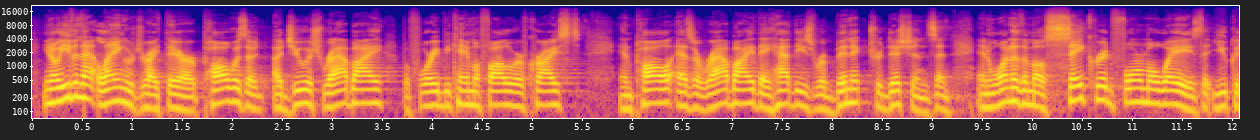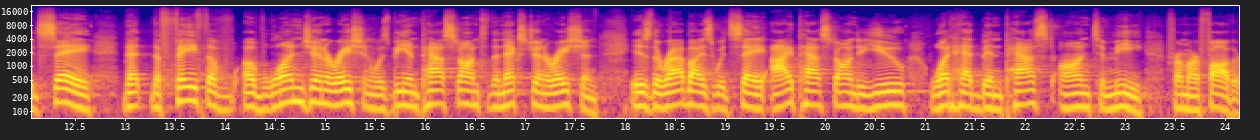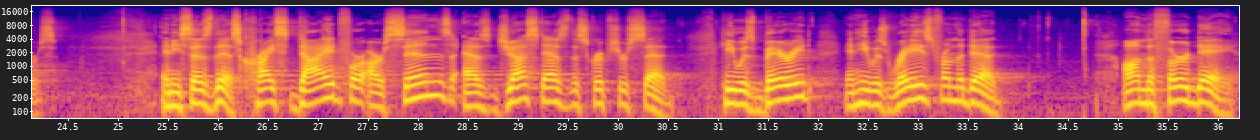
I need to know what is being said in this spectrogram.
You know, even that language right there, Paul was a, a Jewish rabbi before he became a follower of Christ. And Paul, as a rabbi, they had these rabbinic traditions. And, and one of the most sacred, formal ways that you could say that the faith of, of one generation was being passed on to the next generation is the rabbis would say, I passed on to you what had been passed on to me from our fathers. And he says this Christ died for our sins as just as the scripture said. He was buried and he was raised from the dead on the third day,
